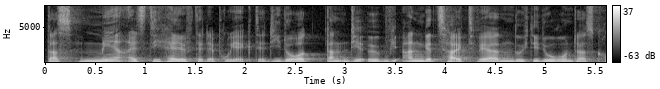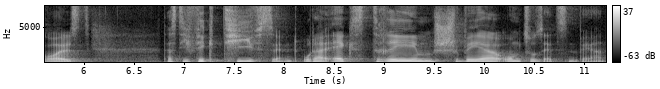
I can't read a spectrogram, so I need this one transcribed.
dass mehr als die Hälfte der Projekte, die dort dann dir irgendwie angezeigt werden, durch die du runterscrollst, dass die fiktiv sind oder extrem schwer umzusetzen wären.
